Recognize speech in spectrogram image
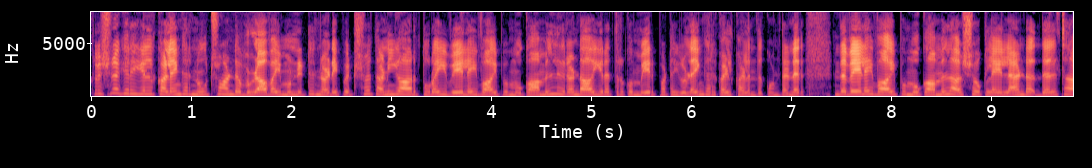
கிருஷ்ணகிரியில் கலைஞர் நூற்றாண்டு விழாவை முன்னிட்டு நடைபெற்ற தனியார் துறை வேலைவாய்ப்பு முகாமில் இரண்டாயிரத்திற்கும் மேற்பட்ட இளைஞர்கள் கலந்து கொண்டனர். இந்த வேலைவாய்ப்பு முகாமில் Ashok Leyland Delta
